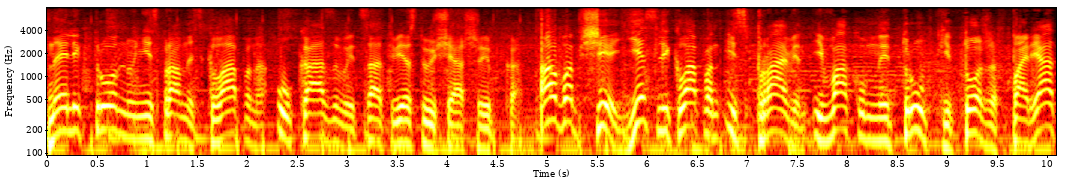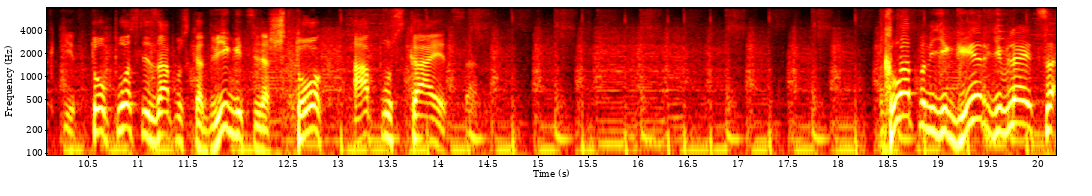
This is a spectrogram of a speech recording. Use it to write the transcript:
На электронную неисправность клапана указывает соответствующая ошибка. А вообще, если клапан исправен и вакуумные трубки тоже в порядке, то после запуска двигателя шток опускается. Клапан ЕГР является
